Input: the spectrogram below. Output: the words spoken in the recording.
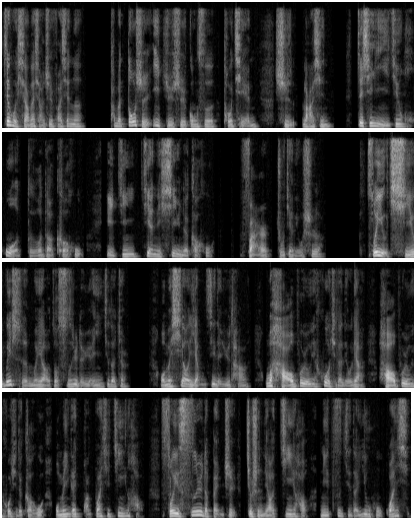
最后想来想去，发现呢，他们都是一直是公司投钱是拉新，这些已经获得的客户，已经建立信任的客户，反而逐渐流失了。所以企业为什么要做私域的原因就在这儿，我们需要养自己的鱼塘，我们好不容易获取的流量，好不容易获取的客户，我们应该把关系经营好。所以私域的本质就是你要经营好你自己的用户关系。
